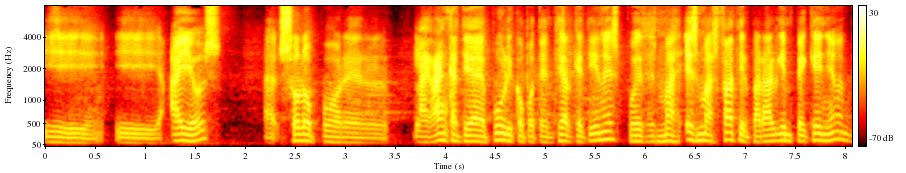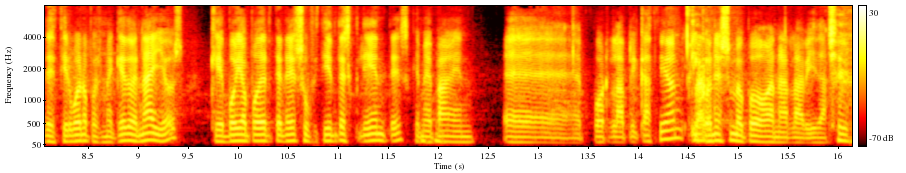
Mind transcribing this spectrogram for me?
y, y iOS, eh, solo por el- la gran cantidad de público potencial que tienes, pues es más, es más fácil para alguien pequeño decir, bueno, pues me quedo en iOS, que voy a poder tener suficientes clientes que me paguen eh, por la aplicación Claro. y con eso me puedo ganar la vida. Sí.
